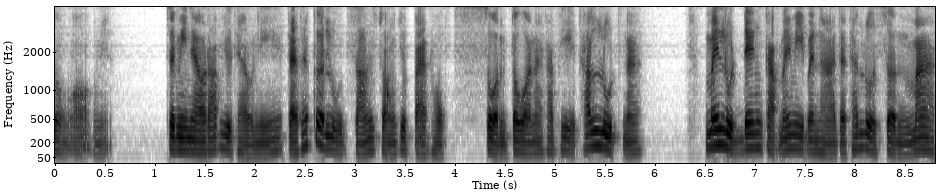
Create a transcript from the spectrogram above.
ส่งออกเนี่ย จะมีแนวรับอยู่แถวนี้ แต่ถ้าเกิดหลุด 32.86 ส่วนตัวนะครับพี่ ถ้าหลุดนะ ไม่หลุดเด้งกลับไม่มีปัญหา แต่ถ้าหลุดส่วนมาก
